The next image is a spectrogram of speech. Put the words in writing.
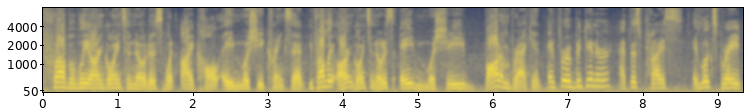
probably aren't going to notice what I call a mushy crankset. You probably aren't going to notice a mushy bottom bracket. And for a beginner at this price, it looks great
